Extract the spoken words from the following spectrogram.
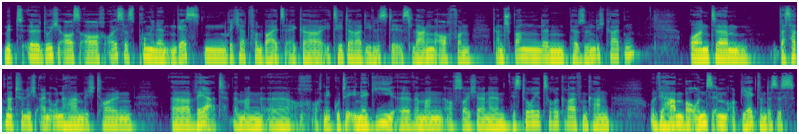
mit äh, durchaus auch äußerst prominenten Gästen, Richard von Weizsäcker etc. Die Liste ist lang, auch von ganz spannenden Persönlichkeiten. Und ähm, das hat natürlich einen unheimlich tollen äh, wert, wenn man äh, auch, auch eine gute Energie, äh, wenn man auf solch eine Historie zurückgreifen kann. Und wir haben bei uns im Objekt, und das ist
